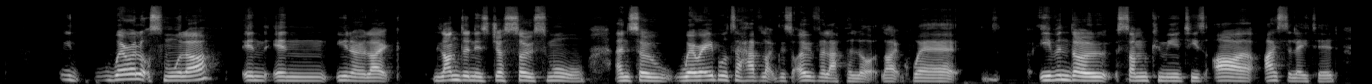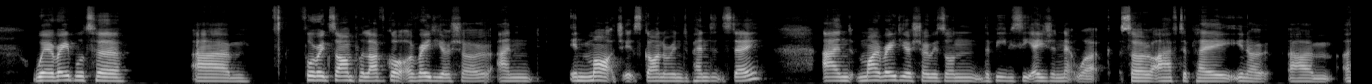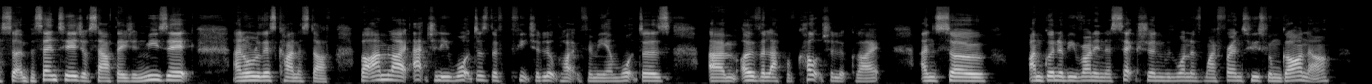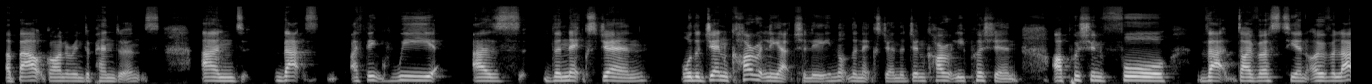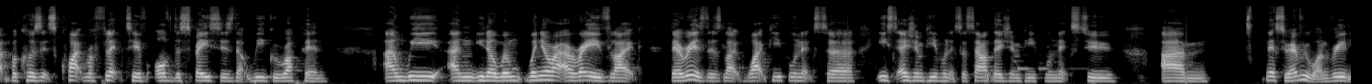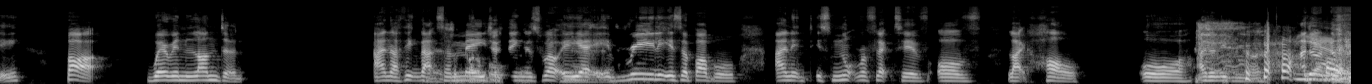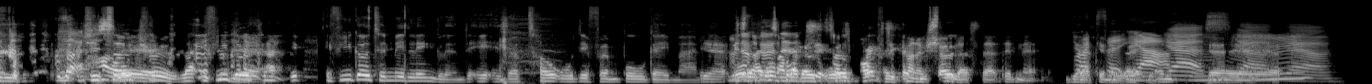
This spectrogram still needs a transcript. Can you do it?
we- we're a lot smaller in in you know like london is just so small. And so we're able to have like this overlap a lot like where even though some communities are isolated we're able to um for example i've got a radio show and in march it's ghana independence day and my radio show is on the BBC Asian network. So I have to play, you know, um, a certain percentage of South Asian music and all of this kind of stuff. But I'm like, actually, what does the future look like for me, and what does um, overlap of culture look like? And so I'm going to be running a section with one of my friends who's from Ghana about Ghana independence, and that's I think we as the next gen or the gen currently actually not the next gen the gen currently pushing are pushing for that diversity and overlap because it's quite reflective of the spaces that we grew up in. And we and you know when when you're at a rave like there is there's like white people next to east asian people next to south asian people next to um next to everyone really. But we're in london and i think that's it's a a major bubble. thing as well yeah, Yeah, it really is a bubble and it, it's not reflective of like hull or i don't even know I don't Yeah. know. It's actually so Yeah. true. Like if you go Yeah. to if, if you go to Middle England, it is a total different ball game, man. Yeah, We well, don't like some those Brexit soap Brexit kind of showed showed us that, didn't it? back Brexit, day. yeah. Mm-hmm. Yes. Yeah, Yeah. yeah, Yeah. Mm-hmm.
